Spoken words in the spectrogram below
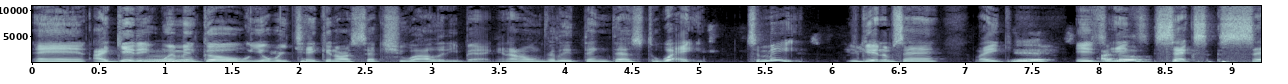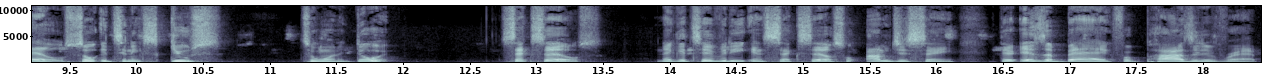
And I get it. Mhm. Women go, yo, we're taking our sexuality back, and I don't really think that's the way. To me, you get what I'm saying? Like, Yeah. it's, it's sex sells, so it's an excuse to want to do it. Sex sells, negativity and sex sells. So I'm just saying there is a bag for positive rap.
